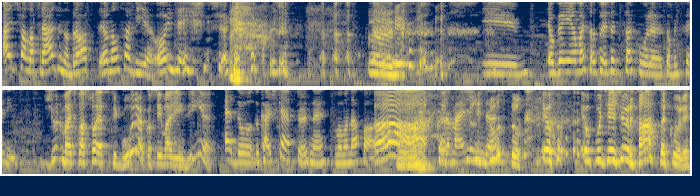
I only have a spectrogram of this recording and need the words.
A gente fala a frase no Drops? Eu não sabia. Oi, gente, aqui é a Sakura. e eu ganhei uma estatueta de Sakura, tô muito feliz. Juro, mas com a sua figura? Com a sua imagenzinha? É do, do Card Captor, né? Vou mandar foto. Ah! Coisa mais linda. Que susto! Eu, eu podia jurar, Sakura,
